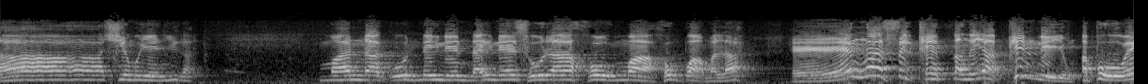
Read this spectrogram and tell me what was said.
လားရှင်မရင်ကြီးကမာနကိုနှိမ့်နေနိုင်နေဆိုတာဟုတ်မဟုတ်ပါမလားဟဲငါစိတ်ထဲတန်ရဖြစ်နေုံအပူပဲ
